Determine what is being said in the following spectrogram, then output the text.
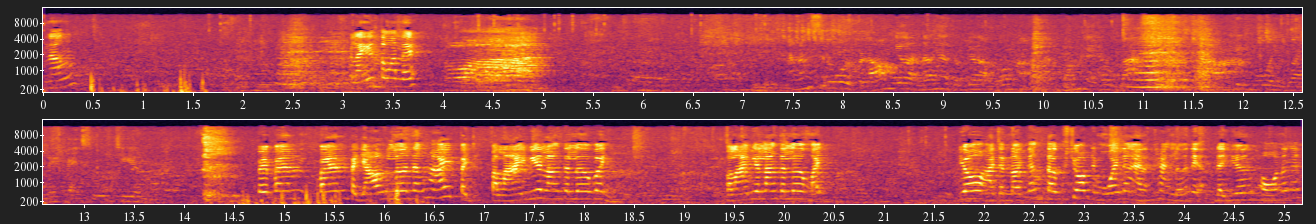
ហ្នឹងកន្លែងហ្នឹងតន់ទេ អាហ្នឹងស្រួលប្រឡងយកអាហ្នឹងទៅយកអាមុនអាមុនគេទៅបានទី1วันនេះគេស្រួលជាង ពេលបានបានប្រយោជន៍លើហ្នឹងហើយបបន្លាយ វាឡើងទៅលើវិញបន្លាយវាឡើងទៅលើមិនយកអាចចំណុចហ្នឹងទៅភ្ជាប់ជាមួយនឹងអាខាងលើនេះដែលយើងរកហ្នឹងណារ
